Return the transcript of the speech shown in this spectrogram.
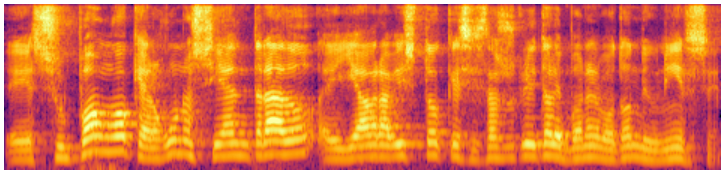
Eh, supongo que algunos si ha entrado eh, ya habrá visto que si está suscrito le pone el botón de unirse.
